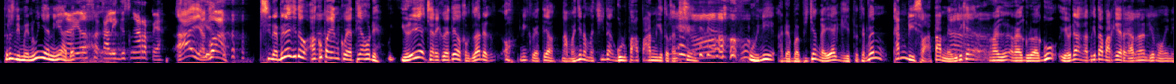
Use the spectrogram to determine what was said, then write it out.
terus di menunya nih ada Denial sekaligus ngarep ya. Ah iya gue Si Nabila gitu Aku pengen kue tiaw deh. Yaudah ya cari kue tiaw Kebetulan ada Oh ini kue tiaw Namanya nama Cina Gue lupa apaan gitu kan. Terus, Oh. Ini ada babinya gak ya? Gitu. Tapi kan, kan di selatan ya Jadi kayak ragu- ragu-ragu ya udah tapi kita parkir Karena dia mau ini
